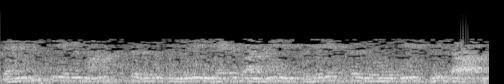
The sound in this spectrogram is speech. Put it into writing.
දැන් කියන මනස රූප නෙවෙයි නැතිවන්නේ ප්‍රේත ලෝකේ පිටාන.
